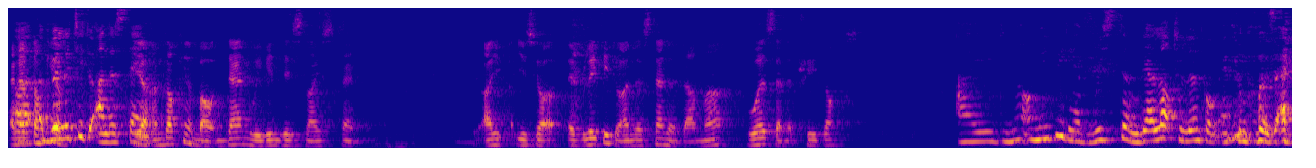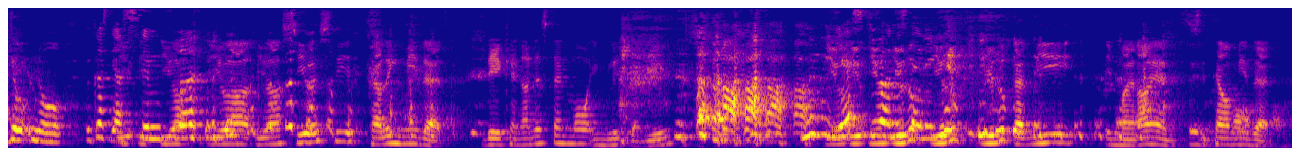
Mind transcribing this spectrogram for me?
And uh, talking ability to understand. yeah, I'm talking about them within this lifespan. Are, you- is your ability to understand the Dharma worse than the three dogs? I do not, or maybe they have wisdom. They are a lot to learn from animals. I don't know. Because they are You, simpler. you, are you are you are seriously telling me that they can understand more English than you? maybe You, yes, you, you, you, look, you, look, you look at me in my eye and tell me that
